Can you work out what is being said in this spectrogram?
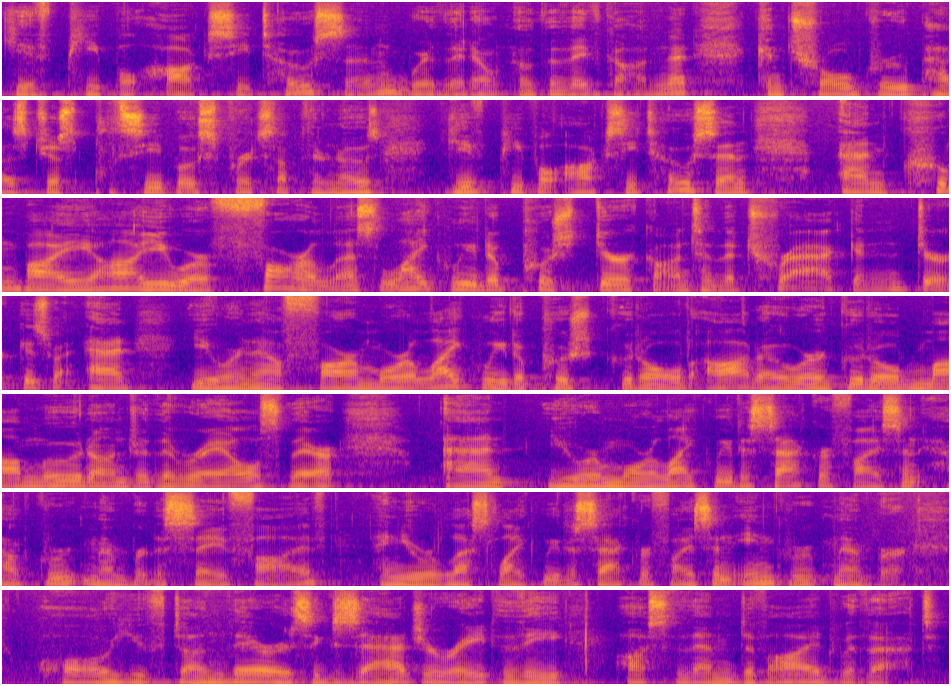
give people oxytocin where they don't know that they've gotten it. Control group has just placebo spritz up their nose. Give people oxytocin, and kumbaya, you are far less likely to push Dirk onto the track, and Dirk is, and you are now far more likely to push good old Otto or good old Mahmoud under the rails there and you are more likely to sacrifice an out-group member to save five, and you are less likely to sacrifice an in-group member all you've done there is exaggerate the us them divide with that.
